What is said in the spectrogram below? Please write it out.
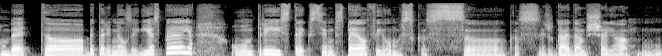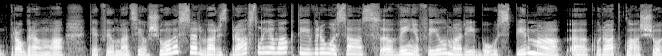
Bet, bet arī milzīga iespēja. Un trīs, teiksim, spēļu filmas, kas, kas ir gaidāmas šajā programmā, tiek filmēts jau šovasar. Varis Brāsli jau aktīvi rosās. Viņa filma arī būs pirmā, kur atklās šo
